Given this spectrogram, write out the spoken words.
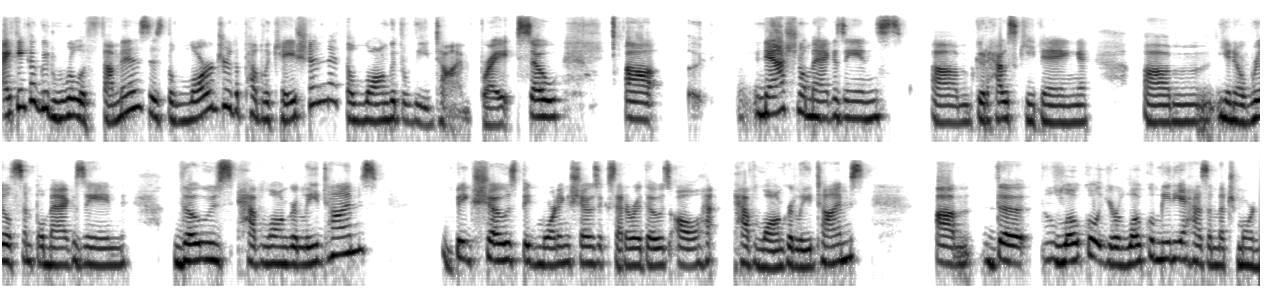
I think a good rule of thumb is is the larger the publication, the longer the lead time, right? So uh, national magazines, um, Good Housekeeping, um, you know, Real Simple magazine, those have longer lead times. Big shows, big morning shows, et cetera, those all ha- have longer lead times um, the local your local media has a much more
